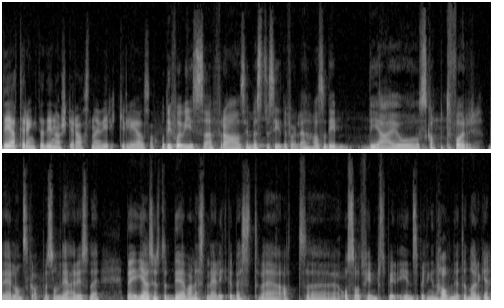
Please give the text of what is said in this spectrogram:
Det trengte de norske rasene virkelig. Også. Og de får vise seg fra sin beste side, føler jeg. Altså, de, de, er jo skapt for det landskapet som de er i. Så det, det, jeg synes det, det, var nesten det jeg likte best ved at uh, også at filminnspillingen havnet i Norge.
